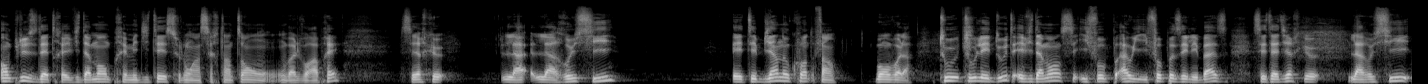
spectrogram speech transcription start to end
en plus d'être évidemment prémédité selon un certain temps, on, on va le voir après. C'est-à-dire que la, la Russie était bien au courant. Enfin, bon voilà, Tous- tous les doutes. Évidemment, il faut ah oui, il faut poser les bases. C'est-à-dire que la Russie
